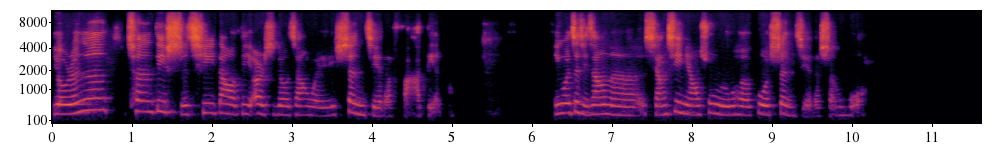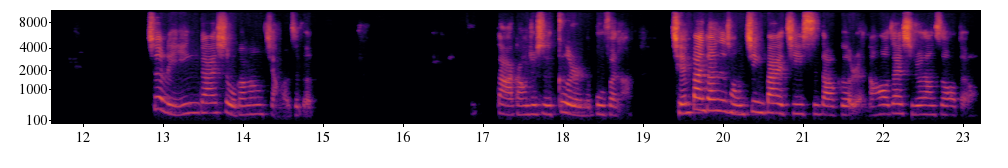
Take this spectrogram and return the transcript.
有人呢称第十七到第二十六章为圣洁的法典，因为这几章呢详细描述如何过圣洁的生活。这里应该是我刚刚讲的这个大纲，就是个人的部分啊。前半段是从敬拜祭司到个人，然后在十六章之后的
